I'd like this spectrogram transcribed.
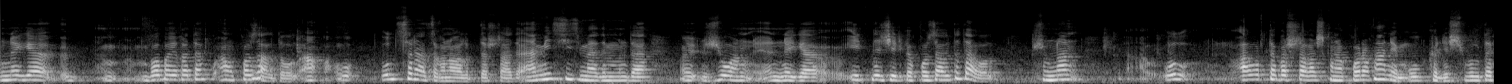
неге э, бабайға да қозалды ол ол сразығын алып тастады а мен сезмәдім мұнда э, жуан э, неге итлі жерге қозалды да ол шыннан ол э, ауырта башлағаш қана қораған ем ол кіліш болды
